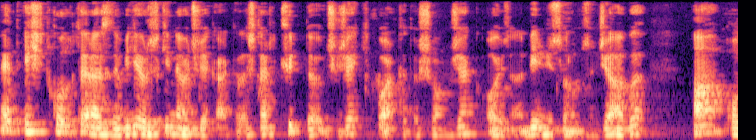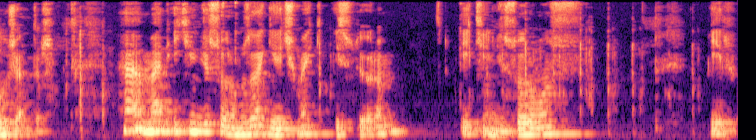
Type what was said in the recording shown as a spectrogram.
Evet eşit kollu terazide biliyoruz ki ne ölçecek arkadaşlar? Kütle ölçecek. Bu arkadaş olmayacak. O yüzden birinci sorumuzun cevabı A olacaktır. Hemen ikinci sorumuza geçmek istiyorum. İkinci sorumuz bir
